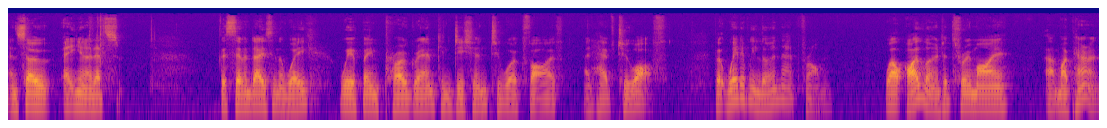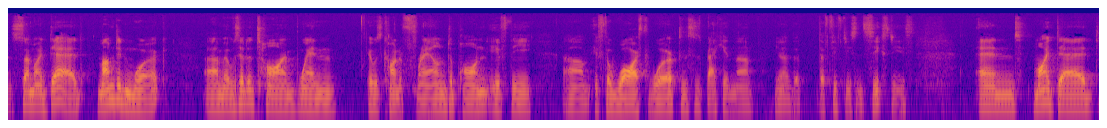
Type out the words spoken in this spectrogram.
And so, uh, you know, that's the seven days in the week. We've been programmed, conditioned to work five and have two off. But where did we learn that from? Well, I learned it through my, uh, my parents. So, my dad, mum didn't work. Um, it was at a time when it was kind of frowned upon if the, um, if the wife worked. This is back in the, you know, the, the 50s and 60s. And my dad,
